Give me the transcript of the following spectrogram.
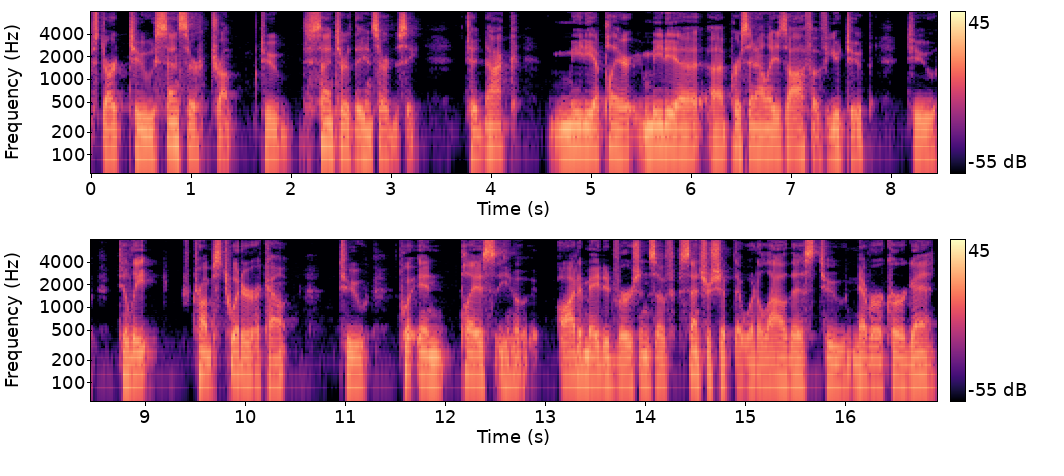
start to censor Trump, to censor the insurgency, to knock media player media uh, personalities off of YouTube, to delete Trump's Twitter account, to put in place, you know, automated versions of censorship that would allow this to never occur again.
